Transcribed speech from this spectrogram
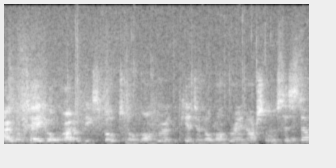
I will tell you, a lot of these folks no longer, the kids are no longer in our school system.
